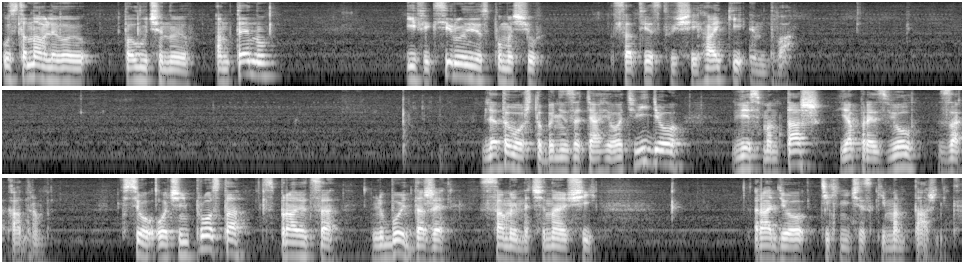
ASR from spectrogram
Устанавливаю полученную антенну и фиксирую ее с помощью соответствующей гайки М2. Для того, чтобы не затягивать видео, Весь монтаж я произвел за кадром. Все очень просто, справится любой, даже самый начинающий радиотехнический монтажник.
